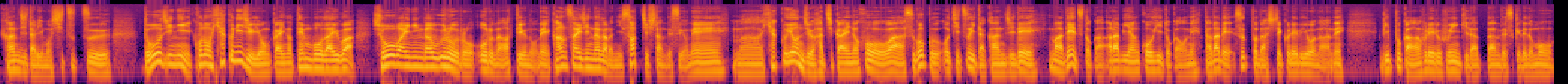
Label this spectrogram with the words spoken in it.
感じたりもしつつ同時にこの124階の展望台は商売人がうろうろおるなっていうのをね関西人ながらに察知したんですよね。まあ148階の方はすごく落ち着いた感じでまあデーツとかアラビアンコーヒーとかをねタダですっと出してくれるようなね VIP 感あふれる雰囲気だったんですけれども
